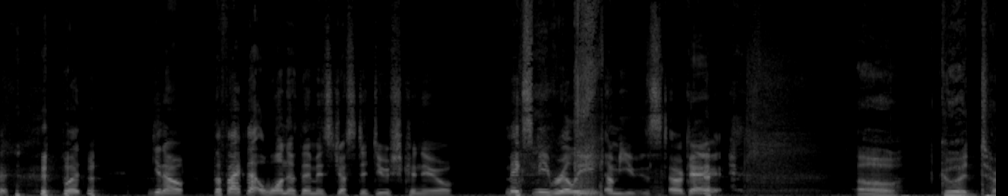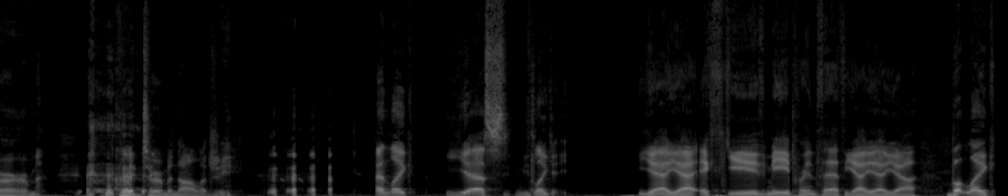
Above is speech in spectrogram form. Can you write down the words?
but you know the fact that one of them is just a douche canoe makes me really amused okay Oh, good term. Good terminology. and like, yes, like, yeah, yeah, excuse me, princess. Yeah, yeah, yeah. But like,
